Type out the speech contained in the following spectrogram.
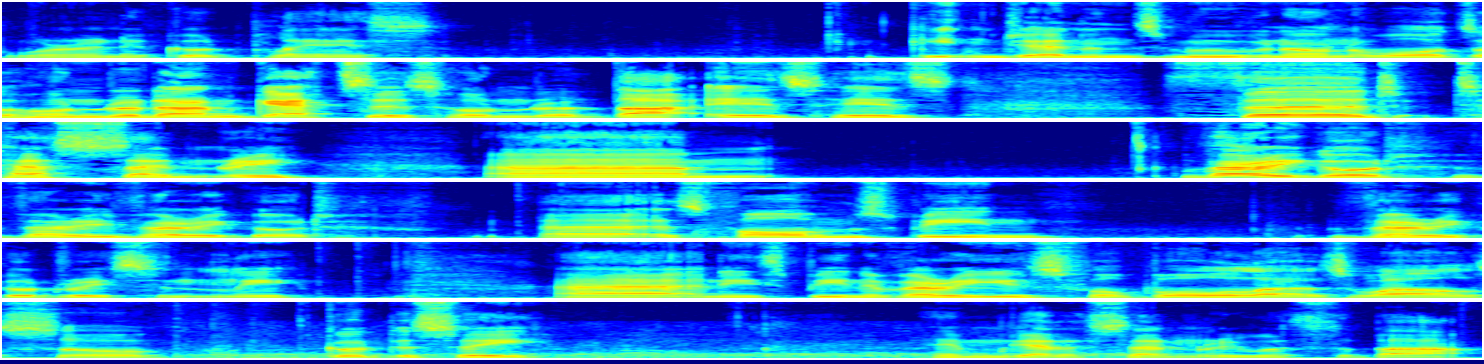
we're in a good place. Keaton Jennings moving on towards 100 and gets his 100. That is his third Test century. Um, very good, very very good. Uh, his form's been very good recently, uh, and he's been a very useful bowler as well. So good to see him get a century with the bat.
